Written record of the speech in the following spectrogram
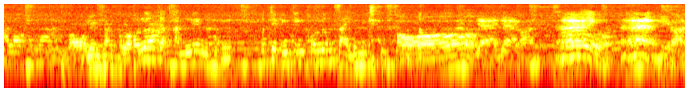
ทะเลาะกันบ้างอ๋อเล่นบ้างทะเลาะเขากันเริ่มบ้างจากการเล่นนะคะอืมมันเจ็บจริงๆเขาเริ่มใส่กันจริงอ๋อแย่แย่ก่อนใช่อ่าอย่างนี้ก่อน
